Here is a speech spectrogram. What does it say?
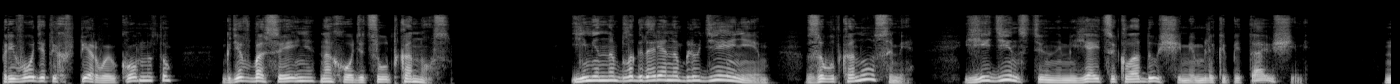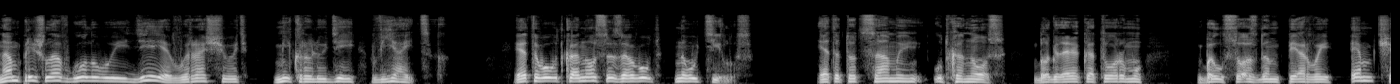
приводит их в первую комнату, где в бассейне находится утконос. Именно благодаря наблюдениям за утконосами, единственными яйцекладущими млекопитающими, нам пришла в голову идея выращивать микролюдей в яйцах. Этого утконоса зовут Наутилус. Это тот самый утконос, благодаря которому был создан первый МЧ?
